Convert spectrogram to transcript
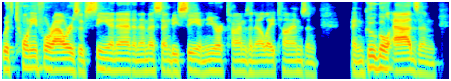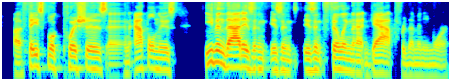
with 24 hours of CNN and MSNBC and New York Times and LA Times and, and Google ads and uh, Facebook pushes and Apple News even that isn't isn't isn't filling that gap for them anymore.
